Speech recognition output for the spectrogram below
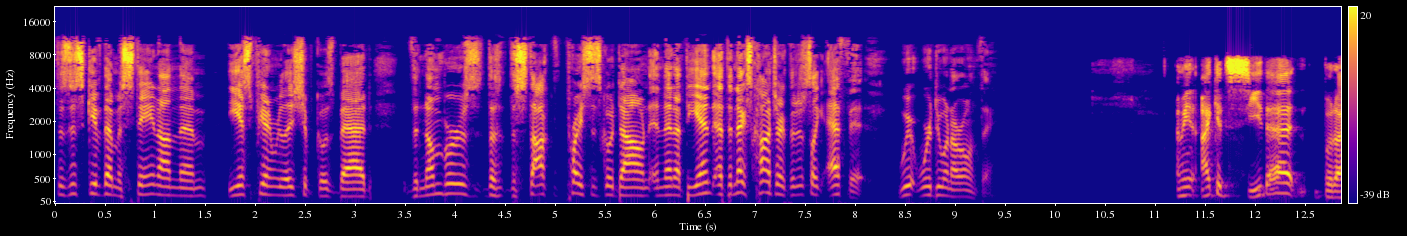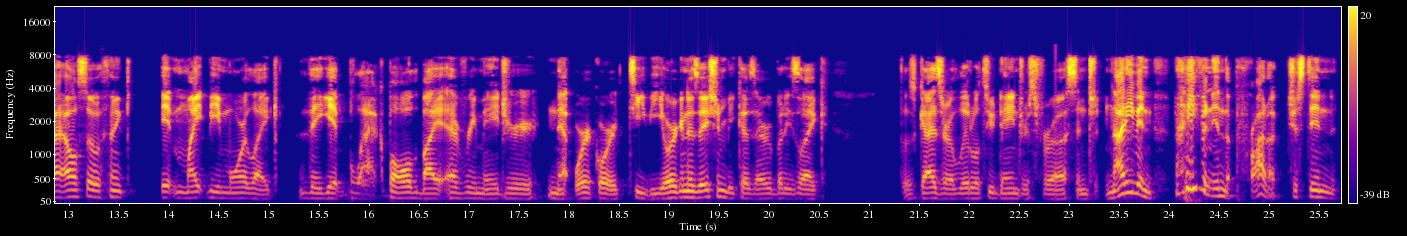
does this give them a stain on them? ESPN relationship goes bad. The numbers, the the stock prices go down, and then at the end, at the next contract, they're just like, "F it, we're we're doing our own thing." I mean, I could see that, but I also think it might be more like they get blackballed by every major network or TV organization because everybody's like, those guys are a little too dangerous for us, and not even not even in the product, just in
